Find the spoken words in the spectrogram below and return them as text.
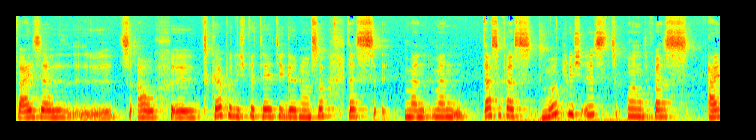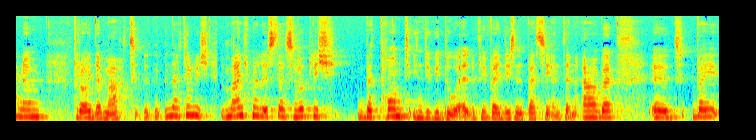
Weise äh, auch äh, körperlich betätigen und so. Dass man, man das, was möglich ist und was einem Freude macht. Natürlich, manchmal ist das wirklich betont individuell, wie bei diesen Patienten. Aber äh, bei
